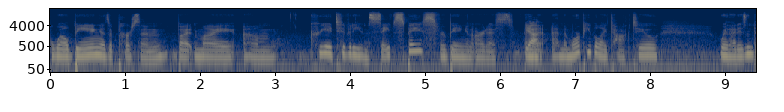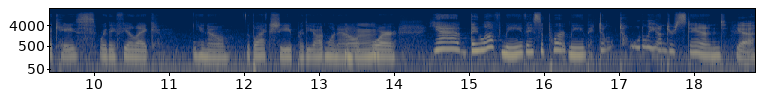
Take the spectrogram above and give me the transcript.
well-being as a person, but my um, creativity and safe space for being an artist. And Yeah. the- and the more people I talk to, where that isn't the case, where they feel like, you know, the black sheep or the odd one out, Mhm. or yeah, they love me, they support me, they don't totally understand Yeah.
